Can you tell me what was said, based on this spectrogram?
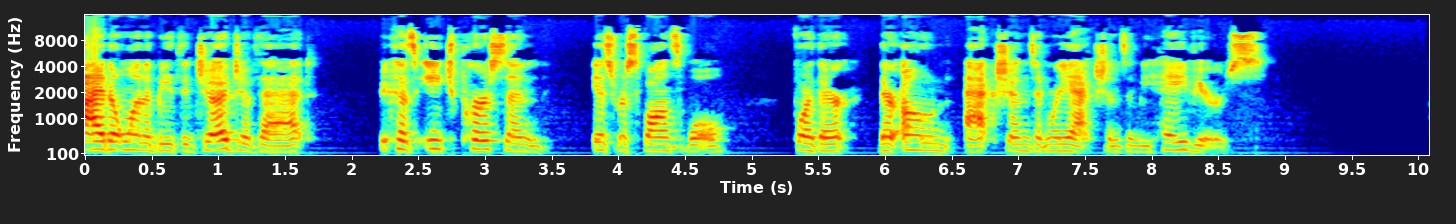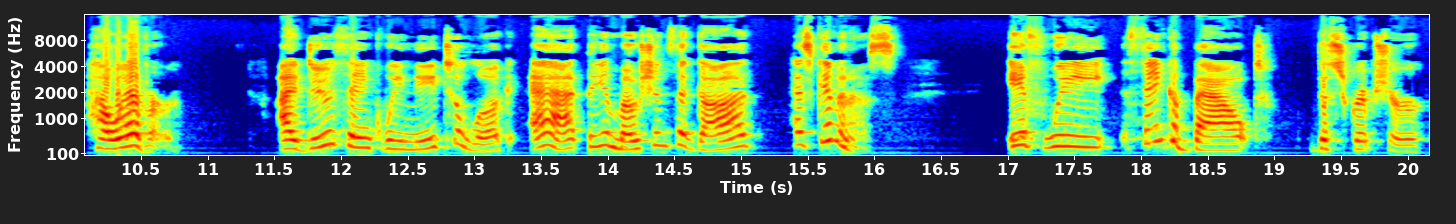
I don't want to be the judge of that because each person is responsible for their, their own actions and reactions and behaviors. However, I do think we need to look at the emotions that God has given us. If we think about the scripture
